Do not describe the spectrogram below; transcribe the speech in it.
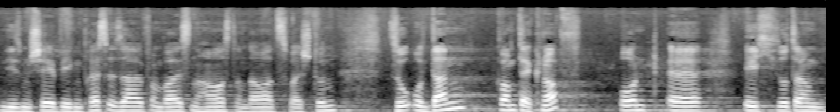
in diesem schäbigen Pressesaal vom Weißen Haus, dann dauert es zwei Stunden. So, und dann kommt der Knopf und äh, ich sozusagen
